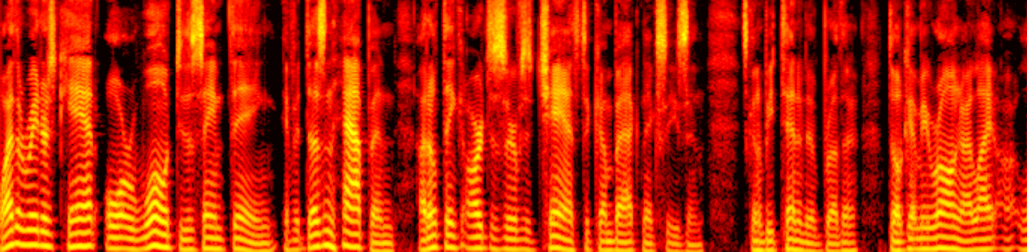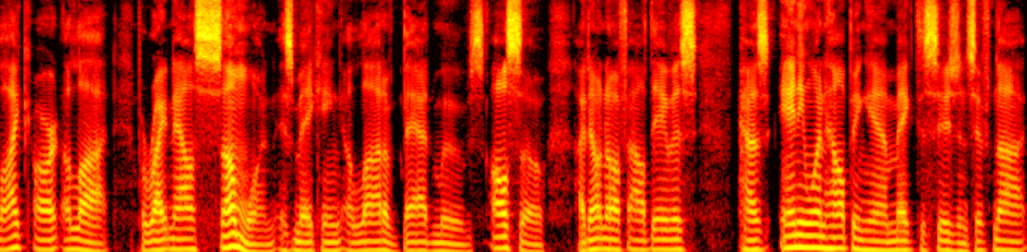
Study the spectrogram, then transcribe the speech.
Why the Raiders can't or won't do the same thing, if it doesn't happen, I don't think Art deserves a chance to come back next season. It's going to be tentative, brother. Don't get me wrong, I like, uh, like Art a lot, but right now someone is making a lot of bad moves. Also, I don't know if Al Davis has anyone helping him make decisions. If not,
